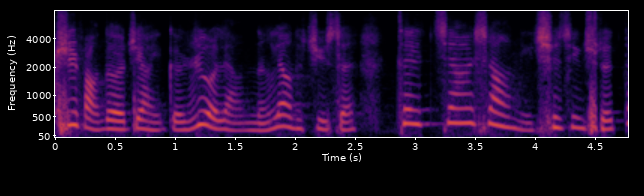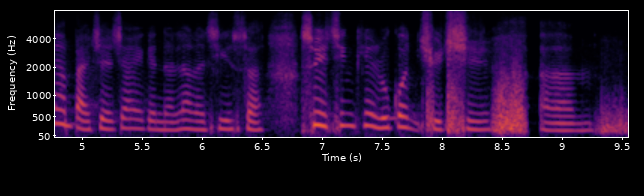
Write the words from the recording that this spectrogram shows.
脂肪的这样一个热量能量的计算，再加上你吃进去的蛋白质这样一个能量的计算，所以今天如果你去吃，嗯。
